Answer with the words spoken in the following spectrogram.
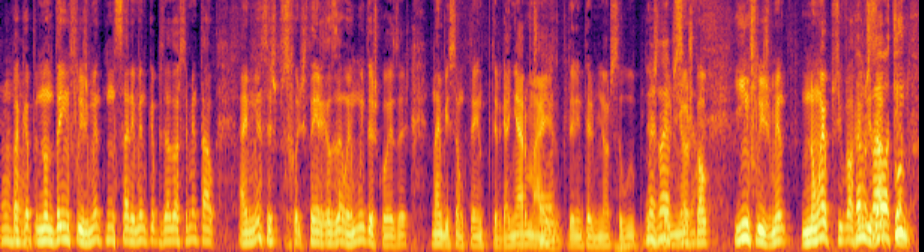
uhum. para a, não tem infelizmente necessariamente capacidade orçamental. Há imensas pessoas que têm razão em muitas coisas, na ambição que têm de poder ganhar mais, Sim. de poderem ter melhor saúde, de poderem ter é melhor escola, e infelizmente não é possível Vamos realizar tudo tempo.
